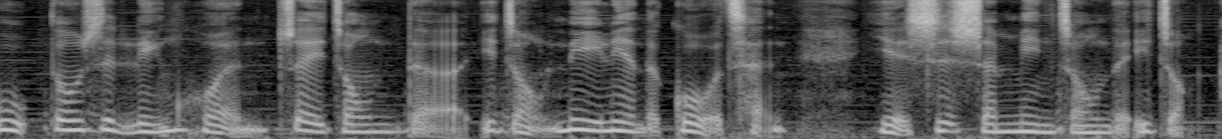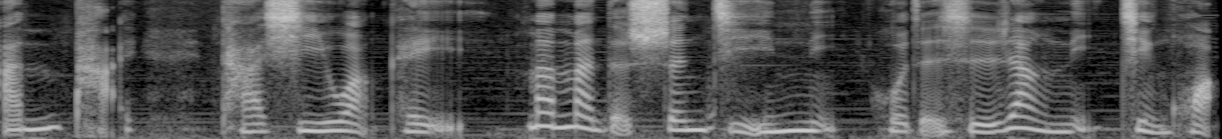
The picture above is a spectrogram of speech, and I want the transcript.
物都是灵魂最终的一种历练的过程，也是生命中的一种安排。他希望可以慢慢的升级你，或者是让你进化。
